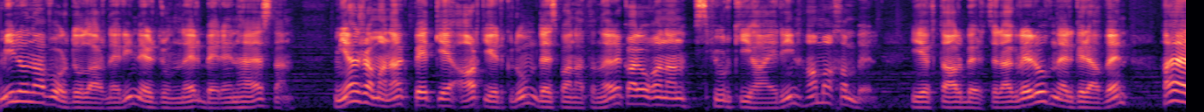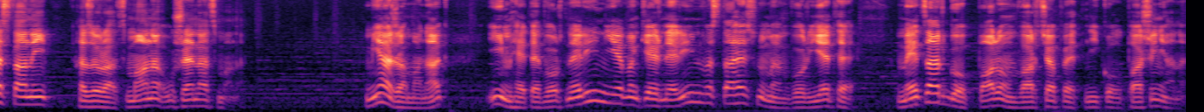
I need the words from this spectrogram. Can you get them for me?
միլիոնավոր դոլարների ներդրումներ բերեն Հայաստան։ Միաժամանակ պետք է արտերկրում դեսպանատները կարողանան Սփյուռքի հայերին համախմբել եւ տարբեր ծրագրերով ներգրավեն Հայաստանի հզորացմանը ու շենացմանը։ Միաժամանակ իմ հետևորդներին եւ ընկերներին վստահեցնում եմ, որ եթե մեծարգո պարոն վարչապետ Նիկոլ Փաշինյանը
